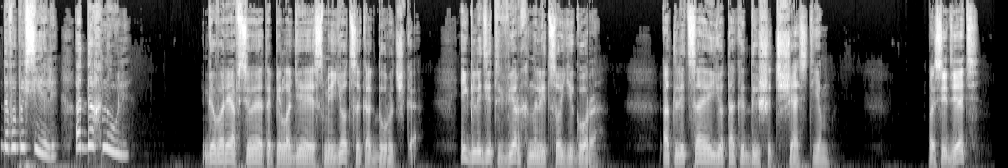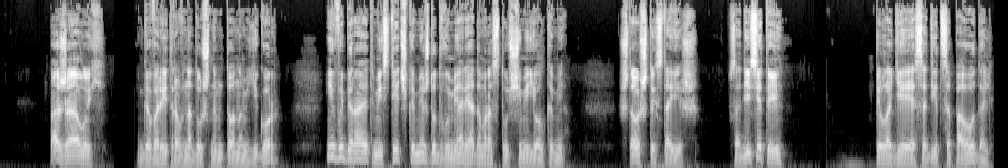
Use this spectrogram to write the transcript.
Да вы бы сели, отдохнули. Говоря все это, Пелагея смеется, как дурочка, и глядит вверх на лицо Егора. От лица ее так и дышит счастьем. «Посидеть? Пожалуй», — говорит равнодушным тоном Егор и выбирает местечко между двумя рядом растущими елками. «Что ж ты стоишь? Садись и ты». Пелагея садится поодаль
